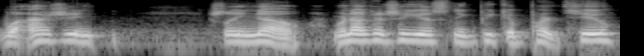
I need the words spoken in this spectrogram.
Well actually actually no. We're not gonna show you a sneak peek of part two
